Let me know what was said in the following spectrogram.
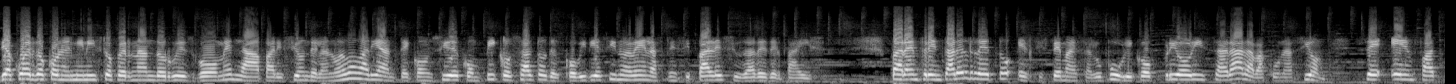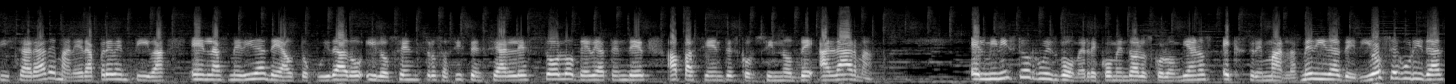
De acuerdo con el ministro Fernando Ruiz Gómez, la aparición de la nueva variante coincide con picos altos del COVID-19 en las principales ciudades del país. Para enfrentar el reto, el sistema de salud público priorizará la vacunación, se enfatizará de manera preventiva en las medidas de autocuidado y los centros asistenciales solo debe atender a pacientes con signos de alarma. El ministro Ruiz Gómez recomendó a los colombianos extremar las medidas de bioseguridad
